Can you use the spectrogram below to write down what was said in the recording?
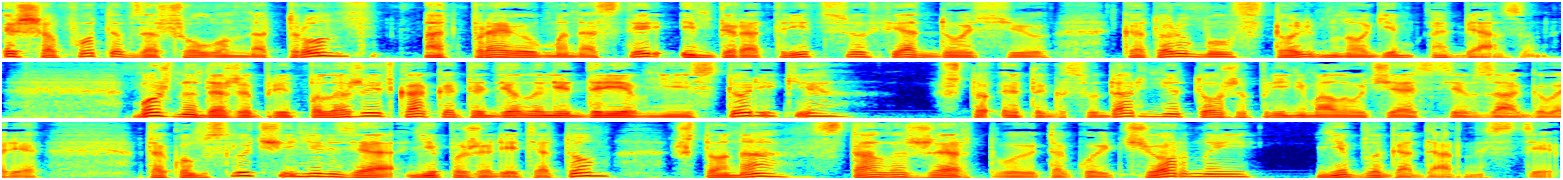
эшафота взошел он на трон, отправил в монастырь императрицу Феодосию, которой был столь многим обязан. Можно даже предположить, как это делали древние историки, что эта государня тоже принимала участие в заговоре. В таком случае нельзя не пожалеть о том, что она стала жертвой такой черной неблагодарности.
